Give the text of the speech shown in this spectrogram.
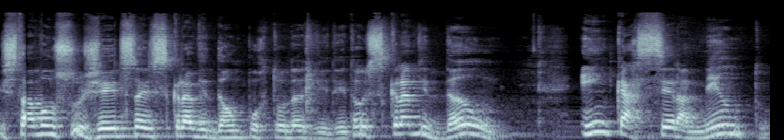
estavam sujeitos à escravidão por toda a vida. Então, escravidão, encarceramento,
